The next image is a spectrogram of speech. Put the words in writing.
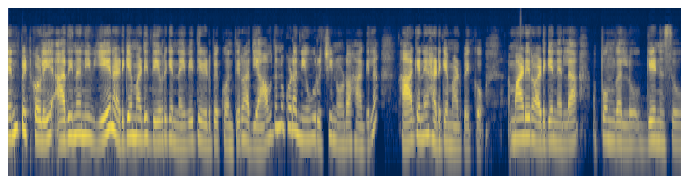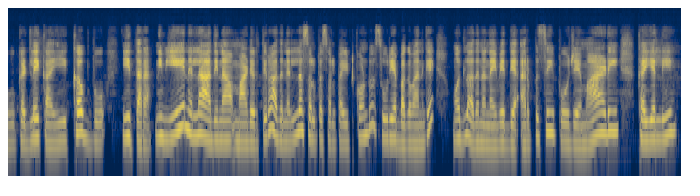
ನೆನ್ಪಿಟ್ಕೊಳ್ಳಿ, ಆ ದಿನ ನೀವು ಏನ್ ಅಡುಗೆ ಮಾಡಿ ದೇವರಿಗೆ ನೈವೇದ್ಯ ಇಡಬೇಕು ಅಂತೀರೋ ಅದು ಯಾವುದನ್ನು ಕೂಡ ನೀವು ರುಚಿ ನೋಡೋ ಹಾಗಿಲ್ಲ, ಹಾಗೇನೆ ಅಡುಗೆ ಮಾಡಬೇಕು. ಮಾಡಿರೋ ಅಡುಗೆನೆಲ್ಲ ಪೊಂಗಲ್ಲು, ಗೆಣಸು, ಕಡಲೆಕಾಯಿ, ಕಬ್ಬು ಈ ತರ ನೀವು ಏನೆಲ್ಲ ಆ ದಿನ ಮಾಡಿರ್ತೀರೋ ಅದನ್ನೆಲ್ಲ ಸ್ವಲ್ಪ ಸ್ವಲ್ಪ ಇಟ್ಕೊಂಡು ಸೂರ್ಯ ಭಗವಾನ್ಗೆ ಮೊದಲು ಅದನ್ನ ನೈವೇದ್ಯ ಅರ್ಪಿಸಿ ಪೂಜೆ ಮಾಡಿ ಕೈಯಲ್ಲಿ ಕೆ-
